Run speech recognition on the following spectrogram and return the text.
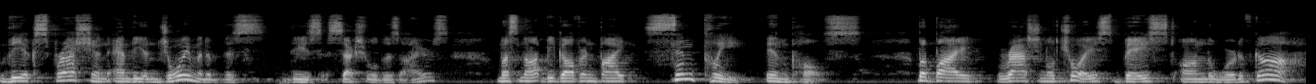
the expression and the enjoyment of this, these sexual desires must not be governed by simply impulse, but by rational choice based on the Word of God.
